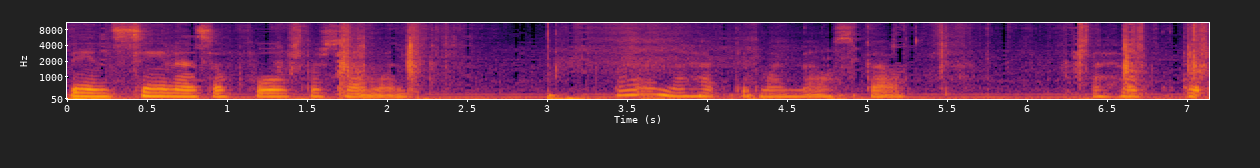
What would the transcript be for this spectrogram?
being seen as a fool for someone. Where in the heck did my mouse go? I hope that...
